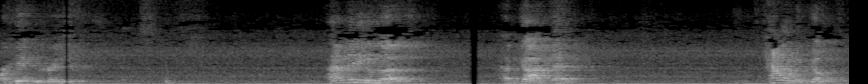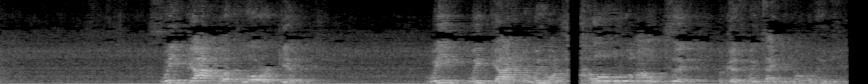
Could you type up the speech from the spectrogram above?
are hidden Christians? How many of us have got that talent of gold? We've got what the Lord gives us. We, we've got it, but we want to hold on to it because we think we're going to lose it.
